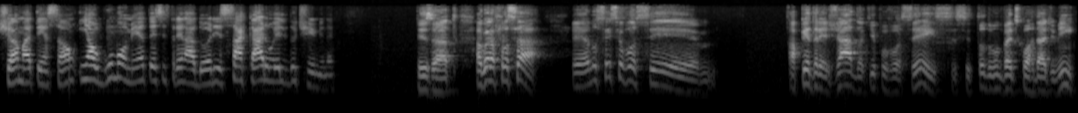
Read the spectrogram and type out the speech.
chama a atenção, em algum momento esses treinadores sacaram ele do time, né? Exato. Agora, Frossá, é, eu não sei se ser apedrejado aqui por vocês, se todo mundo vai discordar de mim,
